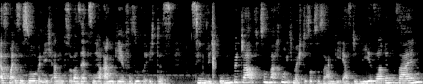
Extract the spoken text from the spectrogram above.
Erstmal ist es so, wenn ich ans Übersetzen herangehe, versuche ich das ziemlich unbedarft zu machen. Ich möchte sozusagen die erste Leserin sein.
